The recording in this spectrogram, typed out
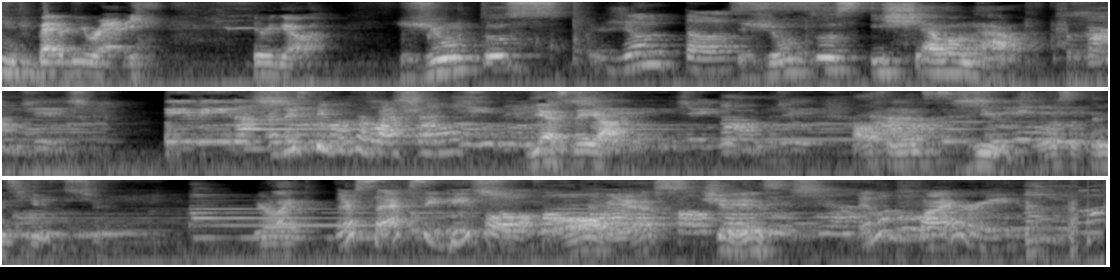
you better be ready. Here we go. Juntos, Juntos. juntos e shallow now. Are these people professionals? Yes, they are. Paula Fernandes is huge. Luan Santana is huge too. You're like, They're sexy people. oh yes, she is. They look fiery.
